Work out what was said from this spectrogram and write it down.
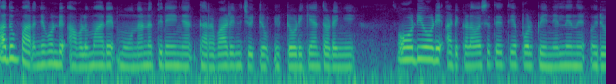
അതും പറഞ്ഞുകൊണ്ട് അവളുമാരെ മൂന്നെണ്ണത്തിനെയും ഞാൻ തറവാടിന് ചുറ്റും ഇട്ടോടിക്കാൻ തുടങ്ങി. ഓടി ഓടി അടുക്കളവശത്തെത്തിയപ്പോൾ പിന്നിൽ നിന്ന് ഒരു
